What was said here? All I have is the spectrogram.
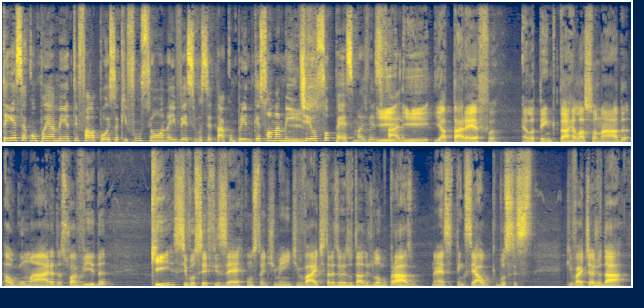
tenha esse acompanhamento e fala, pô, isso aqui funciona, e ver se você está cumprindo, porque só na mente isso. eu sou péssima, às vezes e, falha. E, e a tarefa, ela tem que estar tá relacionada a alguma área da sua vida que, se você fizer constantemente, vai te trazer o resultado de longo prazo. Né? Você tem que ser algo que você que vai te ajudar.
